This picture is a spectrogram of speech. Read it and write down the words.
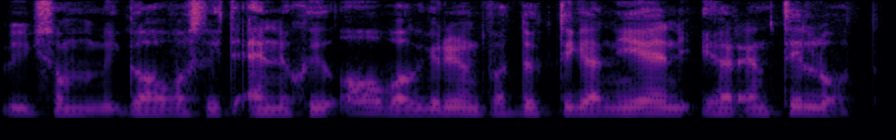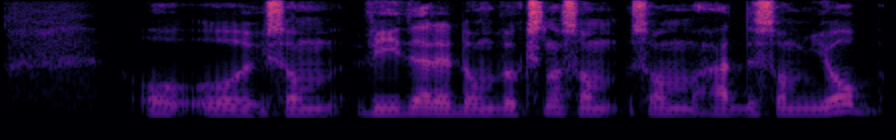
liksom, gav oss lite energi. Åh, vad grymt, vad duktiga ni är. Gör en till låt. Och, och liksom vidare de vuxna som, som hade som jobb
